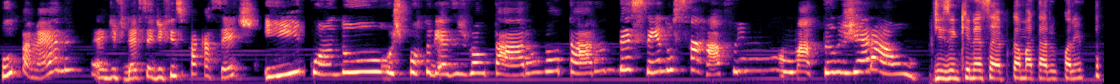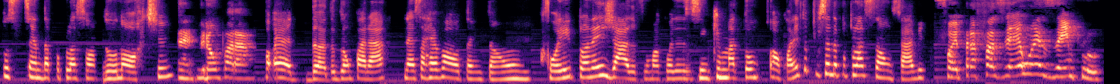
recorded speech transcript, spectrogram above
puta merda, é, deve ser difícil pra cacete. E quando os portugueses voltaram, voltaram descendo o sarrafo em matando geral. Dizem que nessa época mataram 40% da população do norte. É, Grão-Pará. É, do, do Grão-Pará nessa revolta. Então, foi planejado. Foi uma coisa assim que matou ó, 40% da população, sabe? Foi para fazer um exemplo.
